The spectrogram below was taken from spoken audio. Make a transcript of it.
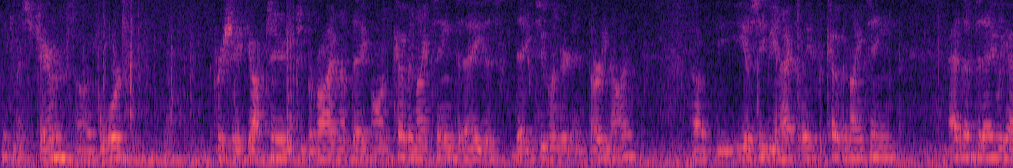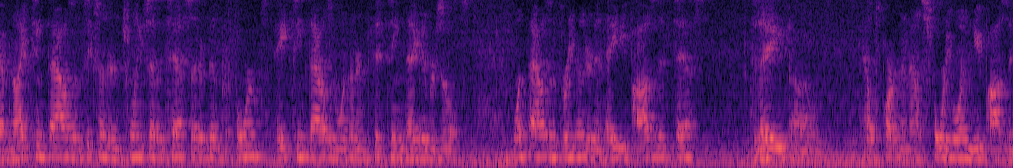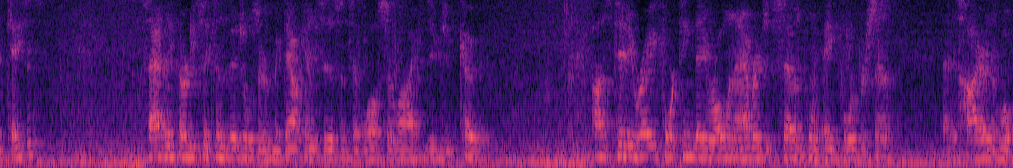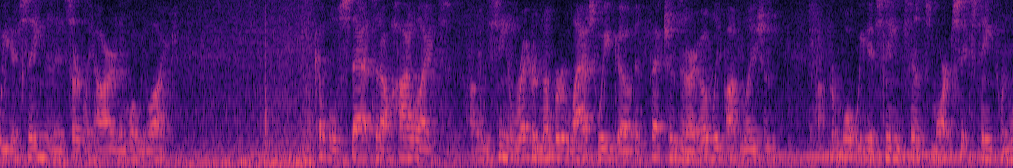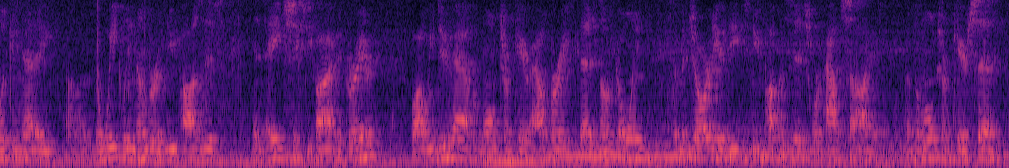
Thank you, Mr. Chairman, uh, Board. Appreciate the opportunity to provide an update on COVID-19. Today is day 239 of the EOC being activated for COVID-19. As of today, we have 19,627 tests that have been performed, 18,115 negative results, 1,380 positive tests. Today, um, Health Department announced 41 new positive cases. Sadly, 36 individuals or McDowell County citizens have lost their life due to COVID. Positivity rate, 14-day rolling average is 7.84%. That is higher than what we have seen and it's certainly higher than what we like. A couple of stats that I'll highlight. Uh, We've seen a record number last week of infections in our elderly population from what we have seen since March 16th when looking at a, uh, the weekly number of new positives in age 65 and greater. While we do have a long-term care outbreak that is ongoing, the majority of these new positives were outside of the long-term care setting.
